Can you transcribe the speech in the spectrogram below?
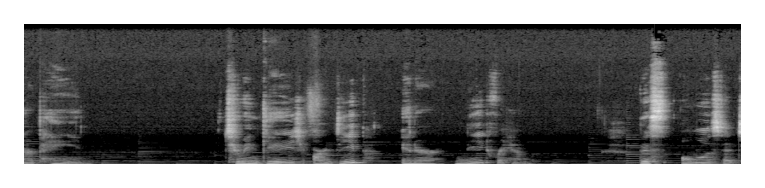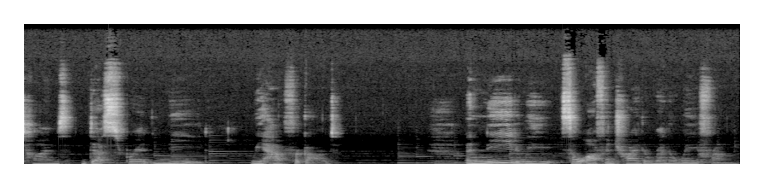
our pain, to engage our deep inner need for Him. This almost at times desperate need we have for God a need we so often try to run away from,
